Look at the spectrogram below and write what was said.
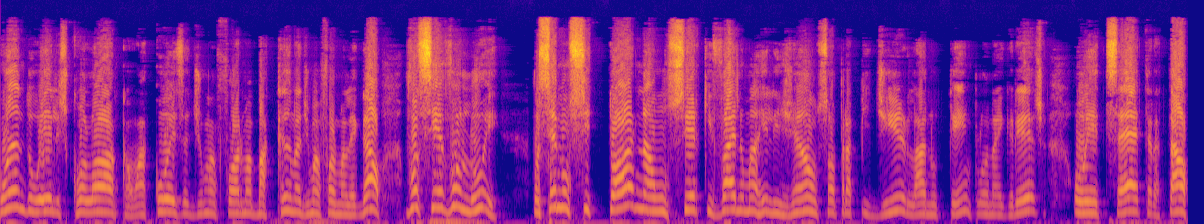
quando eles colocam a coisa de uma forma bacana, de uma forma legal, você evolui. Você não se torna um ser que vai numa religião só para pedir lá no templo ou na igreja, ou etc, tal,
